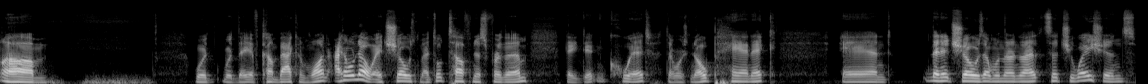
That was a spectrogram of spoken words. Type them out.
um, would would they have come back and won? I don't know. It shows mental toughness for them. They didn't quit. There was no panic, and then it shows that when they're in that situations,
